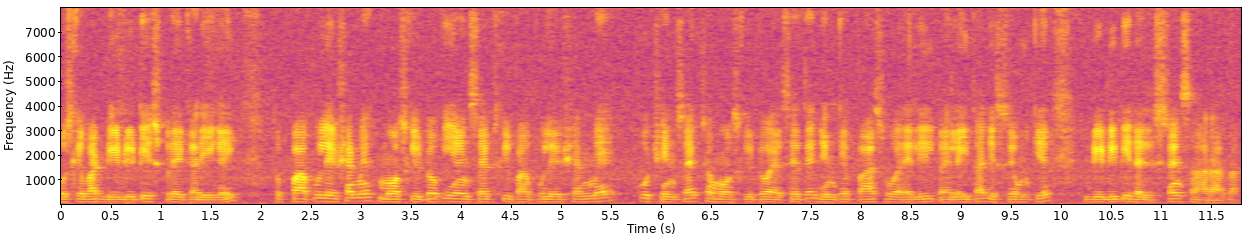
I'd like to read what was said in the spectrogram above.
उसके बाद डीडीटी स्प्रे करी गई तो पॉपुलेशन में मॉस्कीटो की या इंसेक्ट्स की पॉपुलेशन में कुछ इंसेक्ट्स और मॉस्कीटो ऐसे थे जिनके पास वो एलील पहले ही था, जिससे उनके डीडीटी रेजिस्टेंस आ रहा था।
